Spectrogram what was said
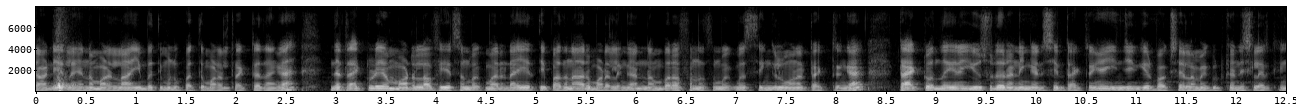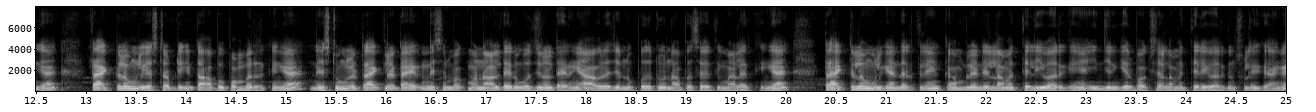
ஜாண்டியரில் என்ன மாடல்னால் ஐம்பத்தி மூணு பத்து மாடல் டிராக்டர் தாங்க. இந்த டிராக்டருடைய மாடல் ஆஃப் இயர்ஸ்னு பார்க்கும்போது ரெண்டாயிரத்தி பதினாறு மாடலுங்க நம்பர் ஆஃப் நர்ஸ்னு பார்க்கும்போது சிங்கிள் ஓனர் டிராக்டருங்க டிராக்டர் வந்து யூஸ்டு ரன்னிங் கண்டிஷன் டிராக்டருங்க இன்ஜின் கியர் பாக்ஸ் எல்லாமே குட் கண்டிஷனில் இருக்குங்க. டிராக்டரில் உங்களுக்கு எஸ்டாப்டிங் டாப்பு பம்பர் இருக்குங்க. நெக்ஸ்ட் உங்களுக்கு டிராக்டரில் டயர் கண்டிஷன் பார்க்கும்போது நாலு டயர் ஒரிஜினல் டயருங்க ஆவரேஜாக முப்பது டு நாற்பது சதவீதத்துக்கு மேலே இருக்குங்க. டிராக்டரில் உங்களுக்கு எந்த இடத்துலையும் கம்ப்ளைண்ட் இல்லாமல் தெளிவாக இருக்குங்க. இன்ஜின் கியர் பாக்ஸ் எல்லாமே தெளிவாக இருக்குன்னு சொல்லியிருக்காங்க.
